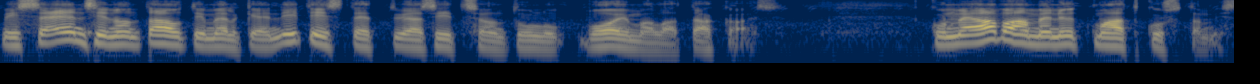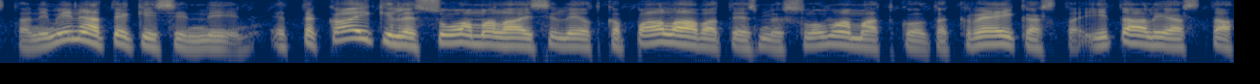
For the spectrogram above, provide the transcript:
missä ensin on tauti melkein nitistetty ja sitten se on tullut voimalla takaisin. Kun me avaamme nyt matkustamista, niin minä tekisin niin, että kaikille suomalaisille, jotka palaavat esimerkiksi lomamatkoilta Kreikasta, Italiasta,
